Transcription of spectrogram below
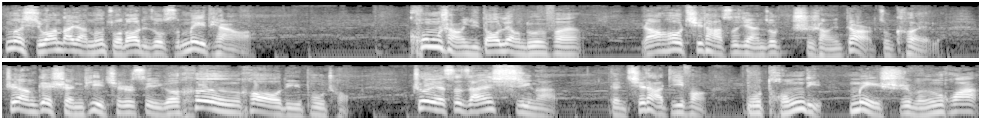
我希望大家能做到的就是每天啊，空上一到两顿饭，然后其他时间就吃上一点儿就可以了。这样给身体其实是一个很好的补充，这也是咱西安跟其他地方不同的美食文化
